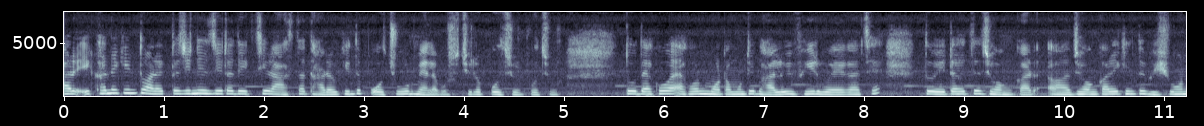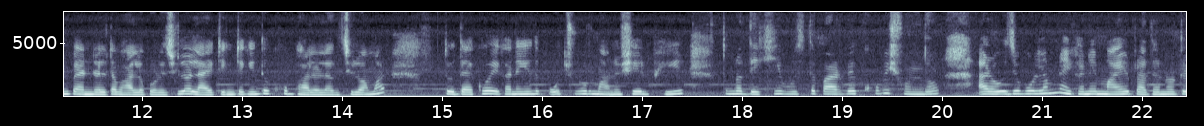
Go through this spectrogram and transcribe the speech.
আর এখানে কিন্তু আরেকটা জিনিস যেটা দেখছি, রাস্তার ধারেও কিন্তু প্রচুর মেলা বসেছিল, প্রচুর প্রচুর। তো দেখো এখন মোটামুটি ভালোই ভিড় হয়ে গেছে। তো এটা হচ্ছে ঝঙ্কার ঝঙ্কারে কিন্তু ভীষণ প্যান্ডেলটা ভালো করেছিল লাইটিংটা কিন্তু খুব ভালো লাগছিল আমার। তো দেখো, এখানে কিন্তু প্রচুর মানুষের ভিড়। তোমরা দেখেই বুঝতে পারবে, খুবই সুন্দর। আর ওই যে বললাম না, এখানে মায়ের প্রাধান্যটা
